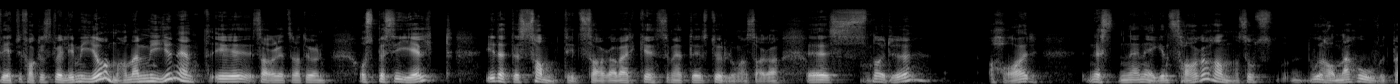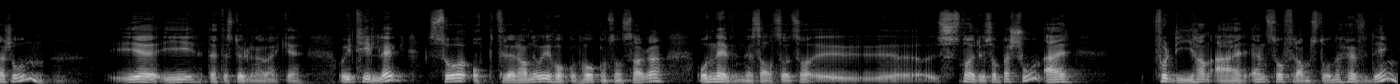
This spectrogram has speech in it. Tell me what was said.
vet vi faktisk veldig mye om. Han er mye nevnt i sagalitteraturen. Og spesielt i dette samtidssagaverket som heter Sturlunga-saga. Eh, Snorre har nesten en egen saga, han, altså, hvor han er hovedpersonen i, i dette Sturlunga-verket. Og I tillegg så opptrer han jo i Håkon Håkonssons saga, og nevnes altså så, uh, Snorre som person er fordi han er en så framstående høvding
